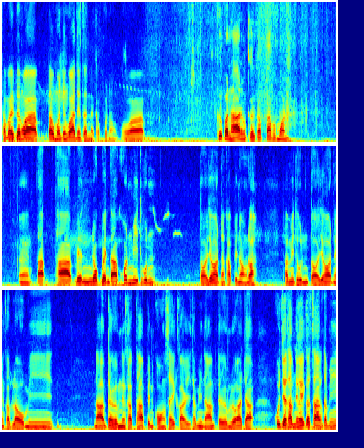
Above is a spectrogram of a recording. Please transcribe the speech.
ทำไมต้องว่าต้องมันจังว่าจังซั่นนะครับพี่น้องเพราะว่า คือปัญหานี่มันเกิดกับตาพมอนเอ่อตาถาเว้นยกเว้นตาคนมีทุนต่อยอดนะครับพี่น้องเนาะถ้ามีทุนต่อยอดนะครับ เรามีน้ำเติมนะครับ ถ้าเป็นคลองไส้ไก่ ถ้ามีน้ำเติมหรือว่าจะคุณจะทำยังไงก็สร้างถ้ามี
